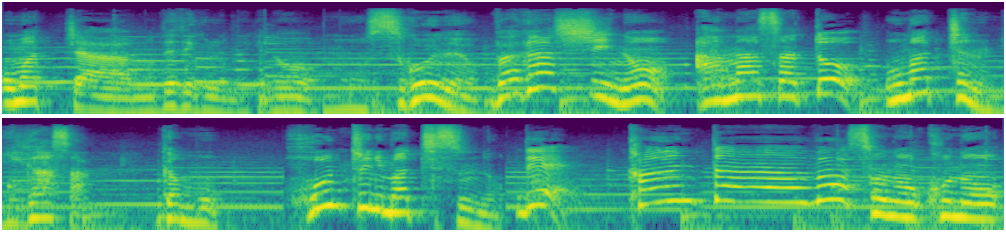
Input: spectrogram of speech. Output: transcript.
お抹茶も出てくるんだけど、もうすごいのよ。和菓子の甘さとお抹茶の苦さがもう本当にマッチすんの。で、カウンターはそのこの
